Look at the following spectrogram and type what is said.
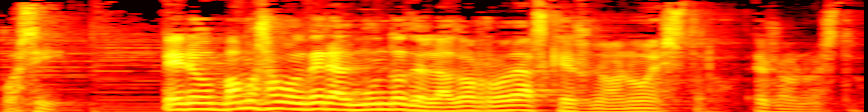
pues sí, pero vamos a volver al mundo de las dos ruedas, que es lo nuestro, es lo nuestro.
